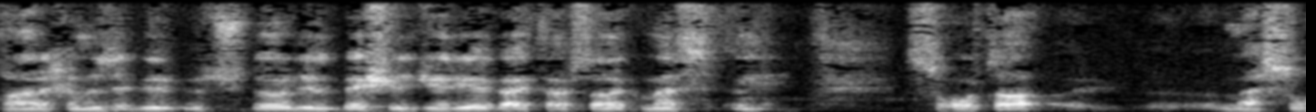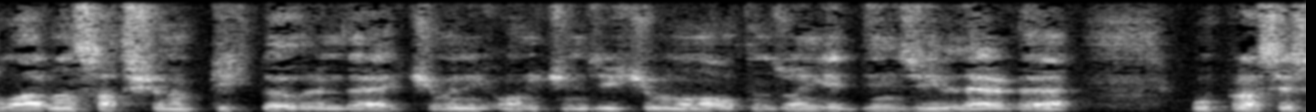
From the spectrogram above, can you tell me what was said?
tariximizi bir 3-4 il, 5 il geriyə qaytarsaq, məhz sığorta məhsullarının satışının pik dövründə 2012-ci, 2016-cı, 17-ci illərdə bu proses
